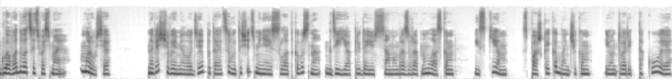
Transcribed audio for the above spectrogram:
Глава 28. Маруся. Навязчивая мелодия пытается вытащить меня из сладкого сна, где я предаюсь самым развратным ласкам. И с кем? С Пашкой-кабанчиком. И он творит такое,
